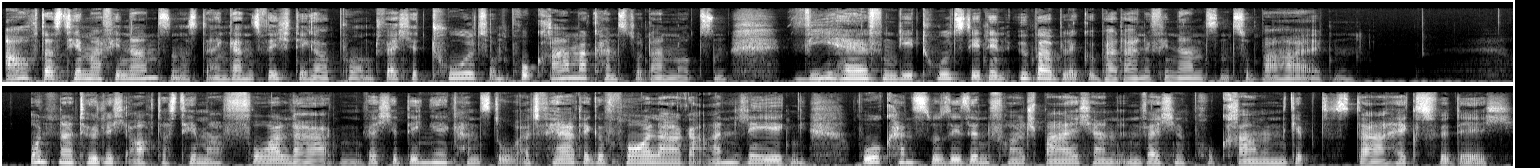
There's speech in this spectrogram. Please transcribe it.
Auch das Thema Finanzen ist ein ganz wichtiger Punkt. Welche Tools und Programme kannst du dann nutzen? Wie helfen die Tools dir den Überblick über deine Finanzen zu behalten? Und natürlich auch das Thema Vorlagen. Welche Dinge kannst du als fertige Vorlage anlegen? Wo kannst du sie sinnvoll speichern? In welchen Programmen gibt es da Hacks für dich?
